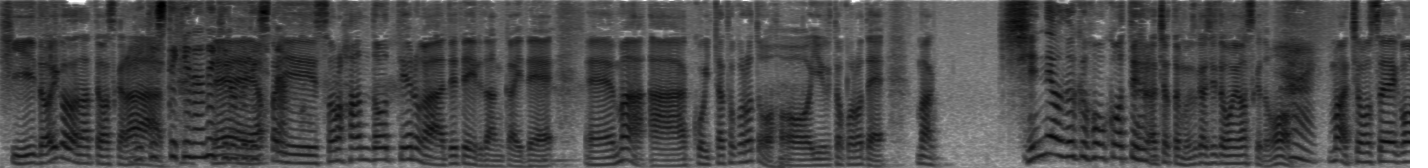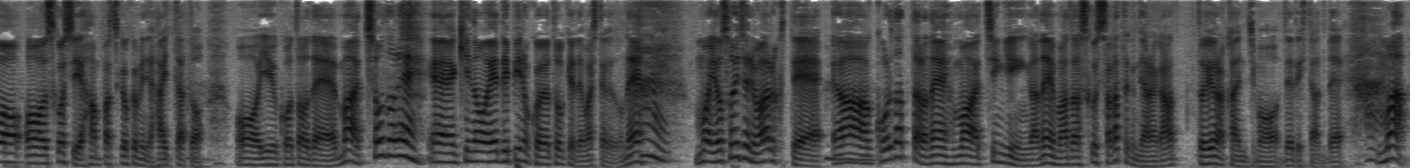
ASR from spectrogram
ひどいことになってますから、歴史的なね、記録でした。やっぱりその反動っていうのが出ている段階で、えー、まああ、こういったところというところで、まあ、新年を抜く方向っていうのはちょっと難しいと思いますけども、はい、まあ調整後、少し反発局面に入ったということで、まあちょうどね、えー、昨日 ADP の雇用統計出ましたけどね、はい、まあ予想以上に悪くて、うん、ああ、これだったらね、まあ賃金がね、また少し下がっていくんじゃないかなというような感じも出てきたんで、はい、ま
